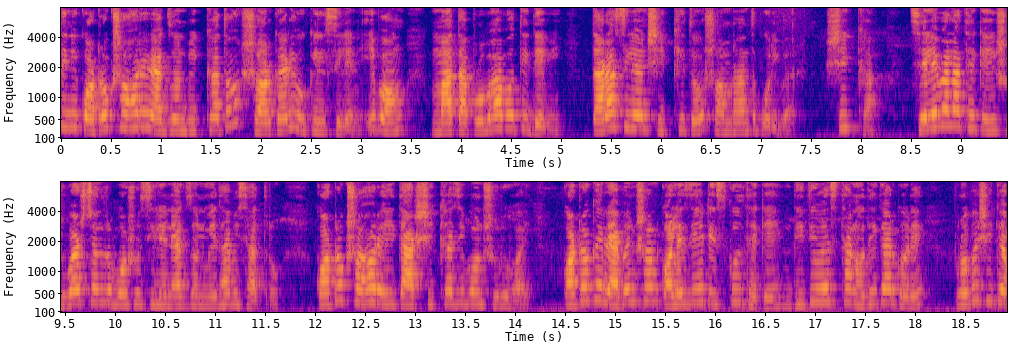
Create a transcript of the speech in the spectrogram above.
তিনি কটক শহরের একজন বিখ্যাত সরকারি উকিল ছিলেন এবং মাতা প্রভাবতী দেবী। তারা ছিলেন শিক্ষিত, সম্ভ্রান্ত পরিবার। শিক্ষা, ছেলেবেলা থেকেই সুভাষচন্দ্র বসু ছিলেন একজন মেধাবী ছাত্র। কটক শহরেই তার শিক্ষাজীবন শুরু হয়। কটকের র্যাবেনশন কলেজিয়েট স্কুল থেকে দ্বিতীয় স্থান অধিকার করে প্রবেশিকা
